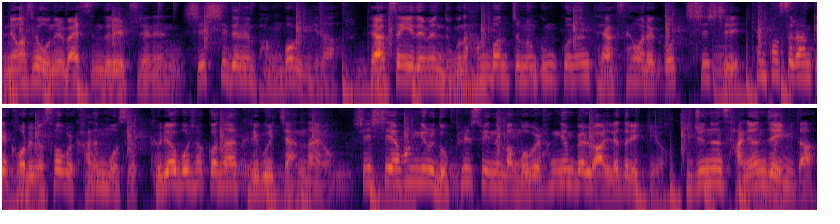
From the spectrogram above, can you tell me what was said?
안녕하세요. 오늘 말씀드릴 주제는 CC 되는 방법입니다. 대학생이 되면 누구나 한 번쯤은 꿈꾸는 대학 생활의 꽃 CC 캠퍼스를 함께 걸으며 수업을 가는 모습 그려보셨거나 그리고 있지 않나요? CC의 확률을 높일 수 있는 방법을 학년별로 알려드릴게요. 기준은 4년제입니다.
